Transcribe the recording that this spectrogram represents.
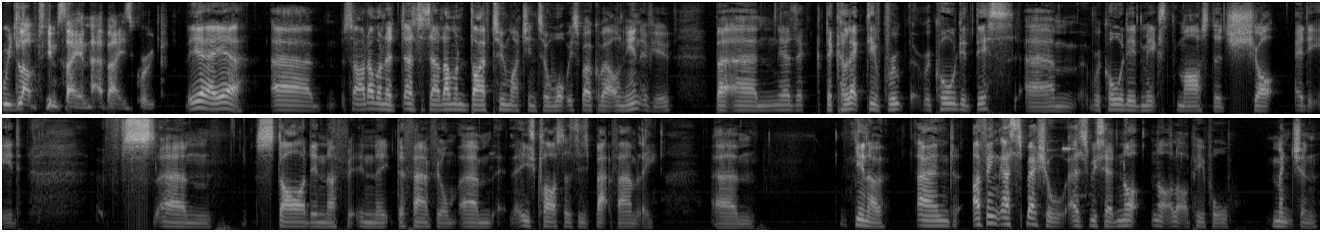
we loved him saying that about his group. yeah, yeah. Uh, so I don't want to, as I said, I don't want to dive too much into what we spoke about on the interview. But um, yeah, the, the collective group that recorded this, um, recorded, mixed, mastered, shot, edited, um, starred in the in the, the fan film. Um, he's classed as his Bat family. Um, you know, and I think that's special. As we said, not not a lot of people mention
